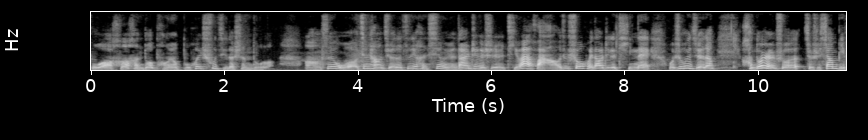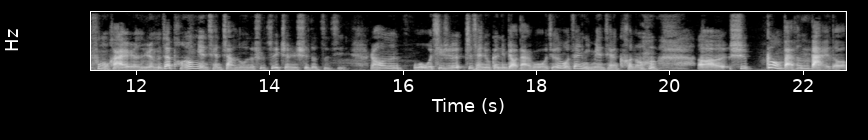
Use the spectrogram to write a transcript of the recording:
我和很多朋友不会触及的深度了。嗯，所以我经常觉得自己很幸运。当然，这个是题外话啊。我就说回到这个题内，我是会觉得，很多人说，就是相比父母和爱人，人们在朋友面前展露的是最真实的自己。然后呢，我我其实之前就跟你表达过，我觉得我在你面前可能，呃，是更百分百的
